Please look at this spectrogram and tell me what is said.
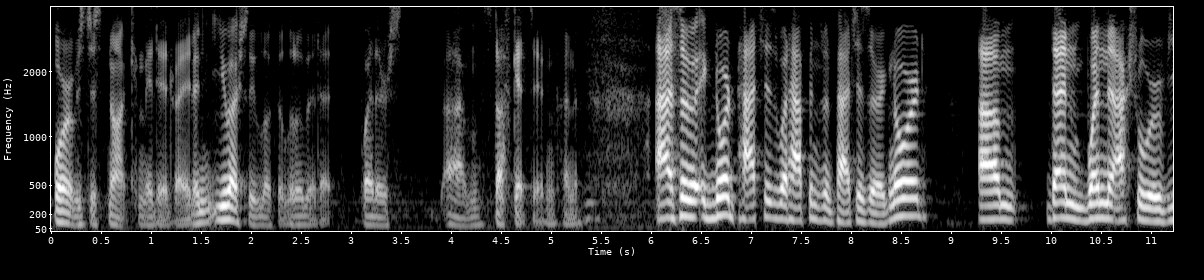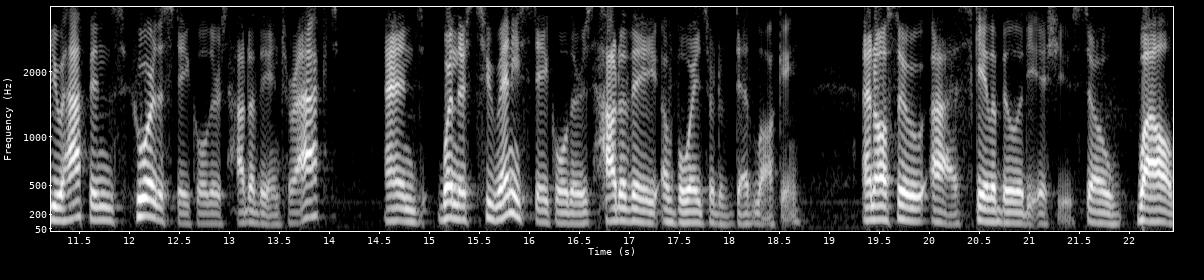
or it was just not committed, right? And you actually looked a little bit at whether um, stuff gets in, kind of. Uh, so ignored patches, what happens when patches are ignored? Um, then when the actual review happens, who are the stakeholders? How do they interact? And when there's too many stakeholders, how do they avoid sort of deadlocking? And also uh, scalability issues. So while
